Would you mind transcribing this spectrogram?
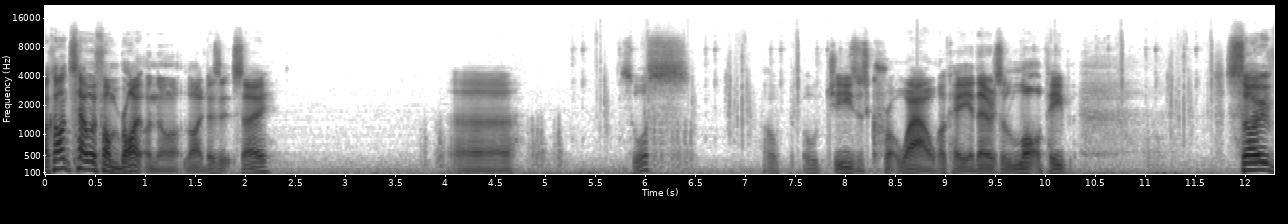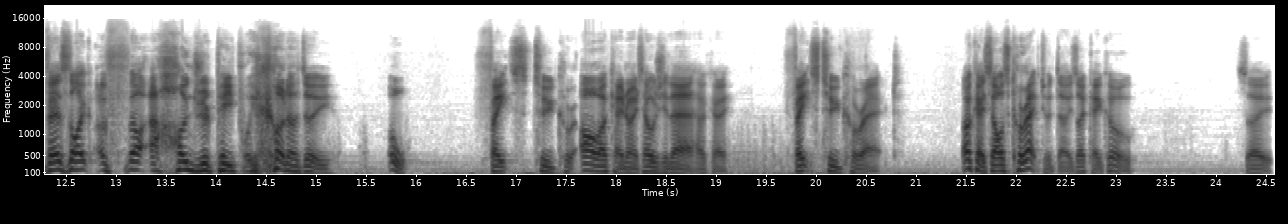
I can't tell if I'm right or not. Like, does it say? Uh, source. Oh, oh, Jesus Christ! Wow. Okay, yeah, there's a lot of people. So there's like a hundred people you gotta do. Oh, fate's too correct. Oh, okay, no, it tells you there. Okay, fate's too correct. Okay, so I was correct with those. Okay, cool. So,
